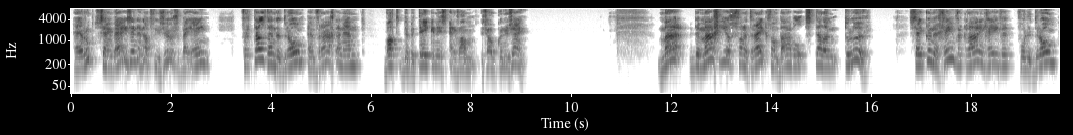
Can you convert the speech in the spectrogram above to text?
Hij roept zijn wijzen en adviseurs bijeen, vertelt hen de droom en vraagt aan hem wat de betekenis ervan zou kunnen zijn. Maar de magiërs van het Rijk van Babel stellen teleur. Zij kunnen geen verklaring geven voor de droom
